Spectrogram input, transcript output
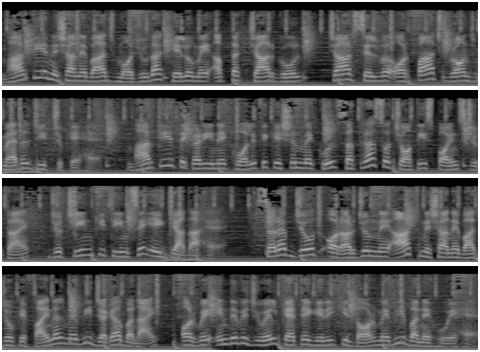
भारतीय निशानेबाज मौजूदा खेलों में अब तक चार गोल्ड चार सिल्वर और पाँच ब्रॉन्ज मेडल जीत चुके हैं। भारतीय तिकड़ी ने क्वालिफिकेशन में कुल 1734 पॉइंट्स जुटाए, जो चीन की टीम से एक ज़्यादा है। सरबजोत और अर्जुन ने आठ निशानेबाजों के फाइनल में भी जगह बनाई और वे इंडिविजुअल कैटेगरी की दौड़ में भी बने हुए हैं।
